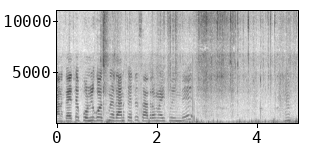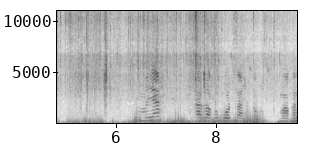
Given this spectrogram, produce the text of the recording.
మనకైతే పండ్లు కోసుకునే దానికైతే సదరం అయిపోయింది. కర్ర ఒక కోటి కర్రతో ఒక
